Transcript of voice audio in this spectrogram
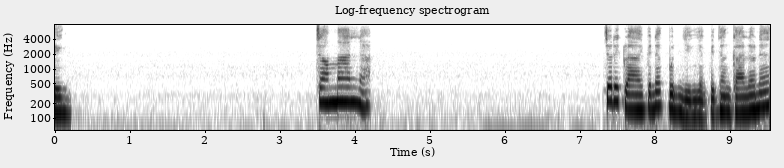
ดึง จอมมารล่ะ เจ้าได้กลายเป็นนักบุญหญิงอย่างเป็นทางการแล้วนะ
